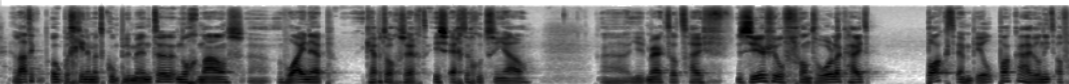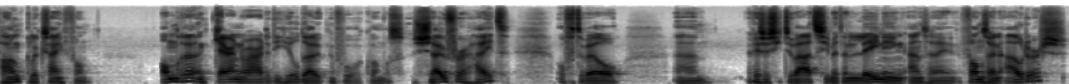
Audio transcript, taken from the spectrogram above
En laat ik ook beginnen met complimenten. Nogmaals, uh, ik heb het al gezegd, is echt een goed signaal. Uh, je merkt dat hij zeer veel verantwoordelijkheid pakt en wil pakken. Hij wil niet afhankelijk zijn van andere. Een kernwaarde die heel duidelijk naar voren kwam was zuiverheid. Oftewel, ehm, er is een situatie met een lening aan zijn, van zijn ouders...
